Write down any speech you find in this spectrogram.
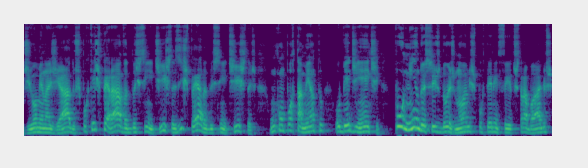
de homenageados porque esperava dos cientistas, espera dos cientistas, um comportamento obediente, punindo esses dois nomes por terem feito trabalhos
